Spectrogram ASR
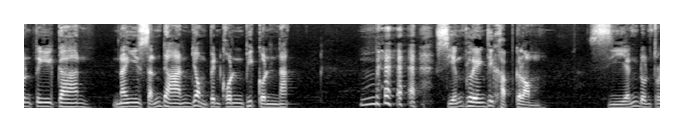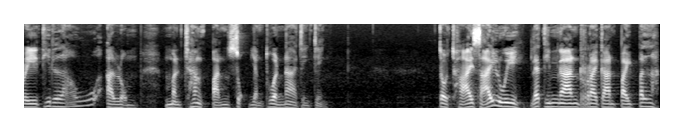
ดนตรีการในสันดานย่อมเป็นคนพิกลนักแม่เสียงเพลงที่ขับกล่อม เสียงดนตรีที่เล้าอารมณ์ มันช่างปันสุขอย่างท่วนหน้าจริง ๆ เจ้าชายสายลุยและทีมงานรายการไปปะละ่ะ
